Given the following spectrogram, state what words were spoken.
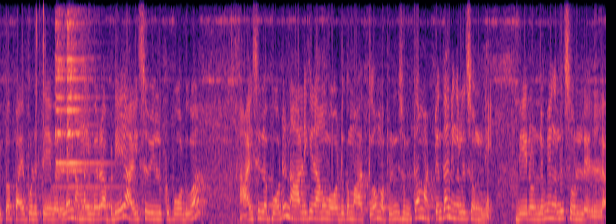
இப்போ பயப்பட தேவையில்லை. நாங்கள் இவரை அப்படியே ஐசியூலுக்கு போடுவோம் ஐசியூவில் போட்டு நாளைக்கு நாங்கள் வார்டுக்கு மாற்றுவோம் அப்படின்னு சொல்லி தான் மட்டும்தான் எங்களுக்கு சொன்னேன் வேற ஒன்றுமே எங்களுக்கு சொல்லலை.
